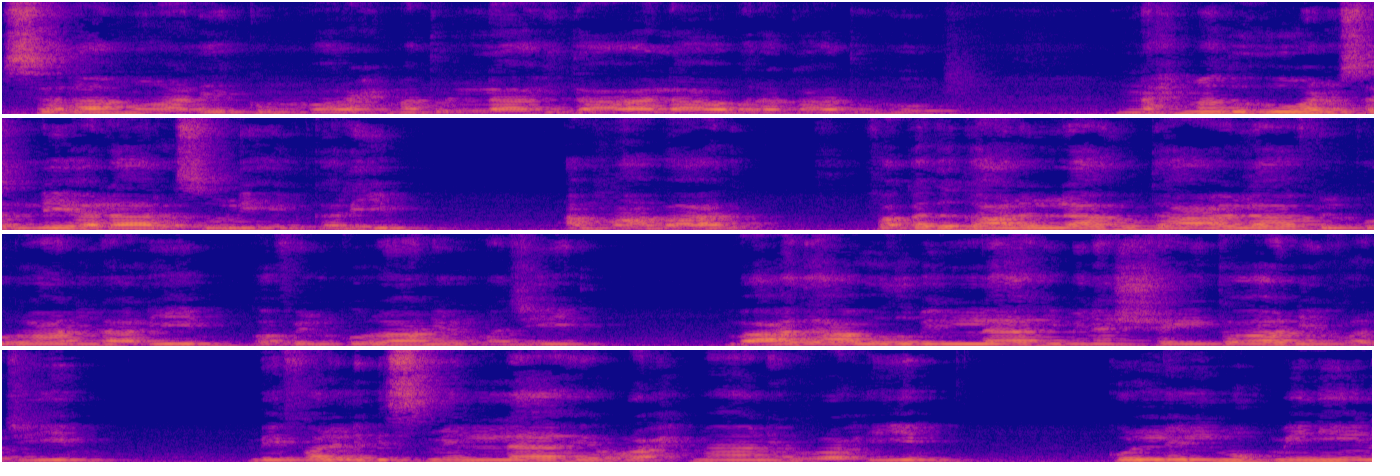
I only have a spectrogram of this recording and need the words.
السلام عليكم ورحمة الله تعالى وبركاته نحمده ونصلي على رسوله الكريم أما بعد، فقد قال الله تعالى في القرآن العليم وفي القرآن المجيد بعد أعوذ بالله من الشيطان الرجيم بفضل بسم الله الرحمن الرحيم كل المؤمنين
